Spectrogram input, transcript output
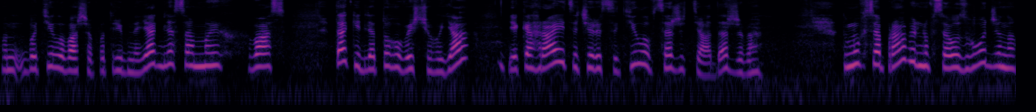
Бо тіло ваше потрібне як для самих вас, так і для того вищого я, яке грається через це тіло все життя, да, живе. Тому все правильно, все узгоджено,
